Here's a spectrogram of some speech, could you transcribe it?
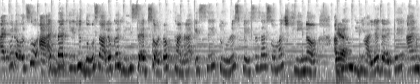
I would also add that ये जो दो सालों का रीसेट सॉर्ट ऑफ़ था ना इससे tourist places are so much cleaner अभी हम मेघालय गए थे and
